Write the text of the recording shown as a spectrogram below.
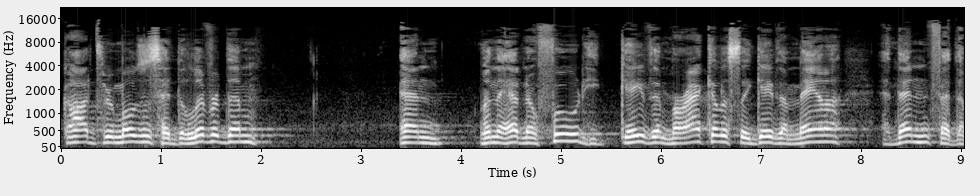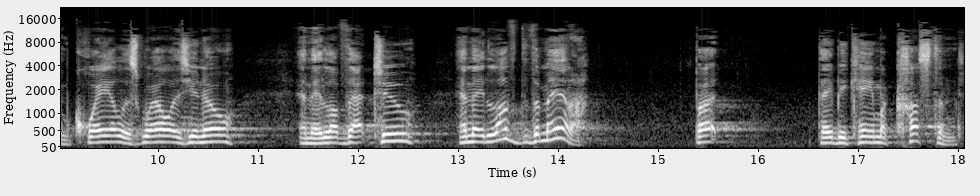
God, through Moses, had delivered them. And when they had no food, he gave them miraculously, gave them manna, and then fed them quail as well, as you know. And they loved that too. And they loved the manna. But they became accustomed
